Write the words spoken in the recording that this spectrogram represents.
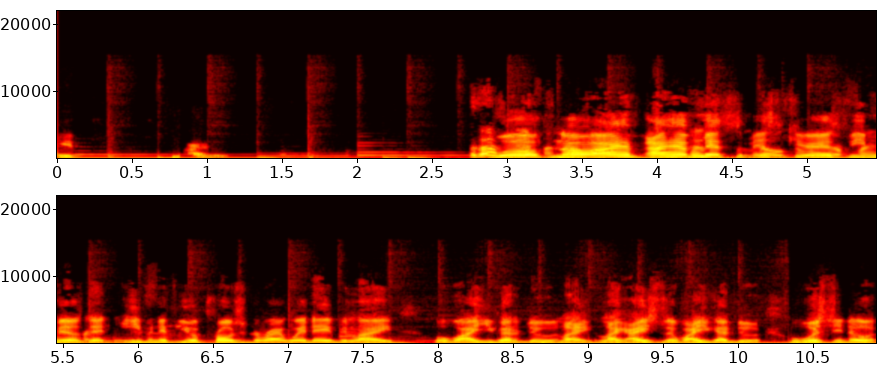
if right well, no, I have I have met some insecure ass females that even if you approach it the right way, they'd be like, "Well, why you got to do it?" Like, like I used to say, "Why you got to do it?" Well, what's she doing?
